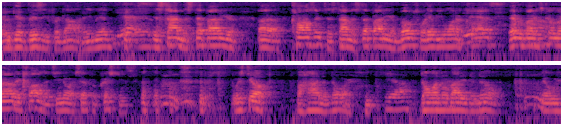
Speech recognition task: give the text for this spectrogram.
and get busy for God. Amen. Yes. It's time to step out of your uh, closets. It's time to step out of your boats, whatever you want to call it. Yes. Everybody's coming out of their closets, you know, except for Christians. Mm. We're still behind the door. Yeah. Don't want nobody to know that we're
